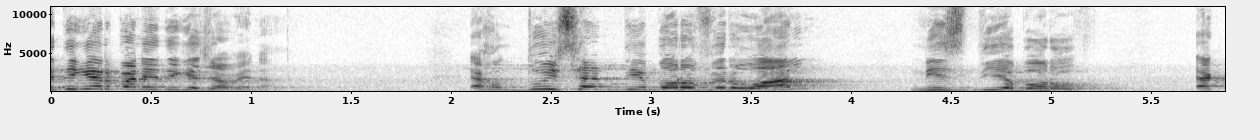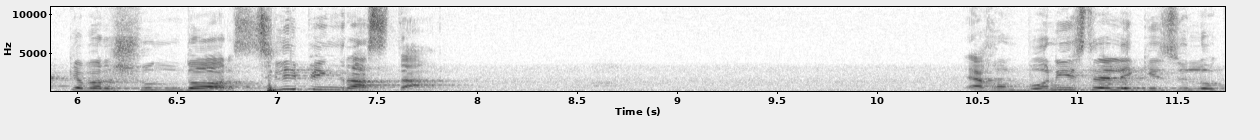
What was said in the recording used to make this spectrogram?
এদিকের পানি এদিকে যাবে না। এখন দুই সাইড দিয়ে বরফের ওয়াল, নিচ দিয়ে বরফ। একেবারে সুন্দর স্লিপিং রাস্তা। এখন বনি ইসরায়েলে কিছু লোক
